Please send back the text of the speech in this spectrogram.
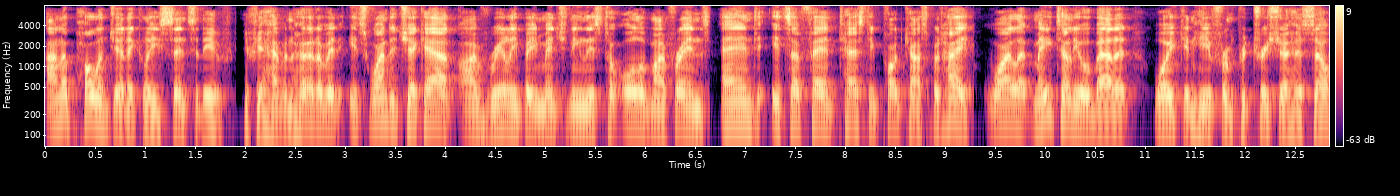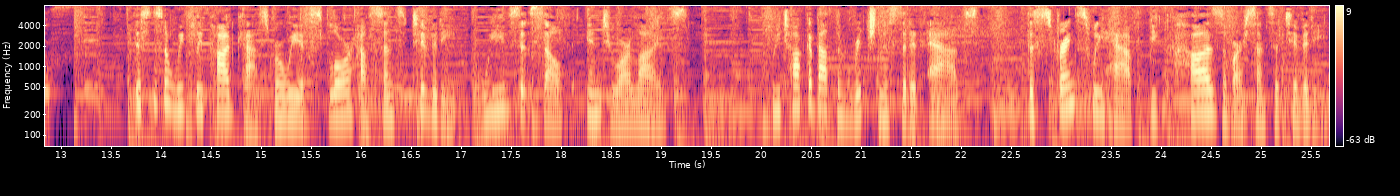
Unapologetically Sensitive. If you haven't heard of it, it's one to check out. I've really been mentioning this to all of my friends, and it's a fantastic podcast. But hey, why let me tell you about it while you can hear from Patricia herself? This is a weekly podcast where we explore how sensitivity weaves itself into our lives. We talk about the richness that it adds, the strengths we have because of our sensitivity,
